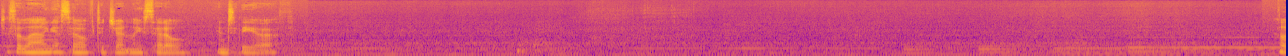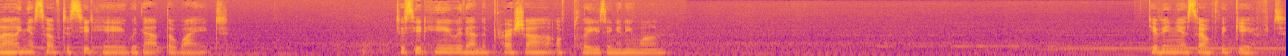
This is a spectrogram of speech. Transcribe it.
just allowing yourself to gently settle into the earth. Allowing yourself to sit here without the weight, to sit here without the pressure of pleasing anyone. Giving yourself the gift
